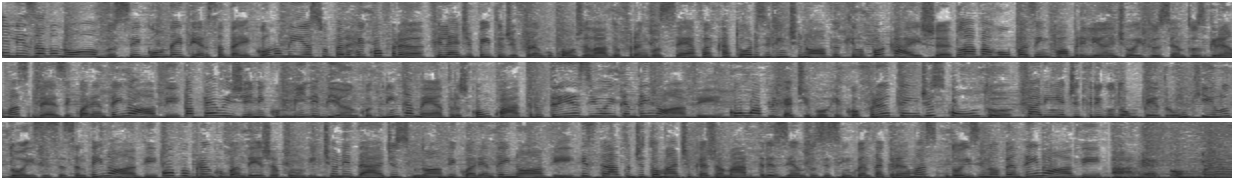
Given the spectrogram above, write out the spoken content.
Feliz ano novo, segunda e terça da economia Super Recofran. Filé de peito de frango congelado frango ceva 14,29 o quilo por caixa. Lava roupas em pó brilhante 800 gramas 10,49. Papel higiênico Mili Bianco 30 metros com 4 13,89. Com o aplicativo Recofran tem desconto. Farinha de trigo Dom Pedro 1 quilo 2,69. Ovo branco bandeja com 20 unidades 9,49. Extrato de tomate cajamar 350 gramas 2,99. A Recofran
